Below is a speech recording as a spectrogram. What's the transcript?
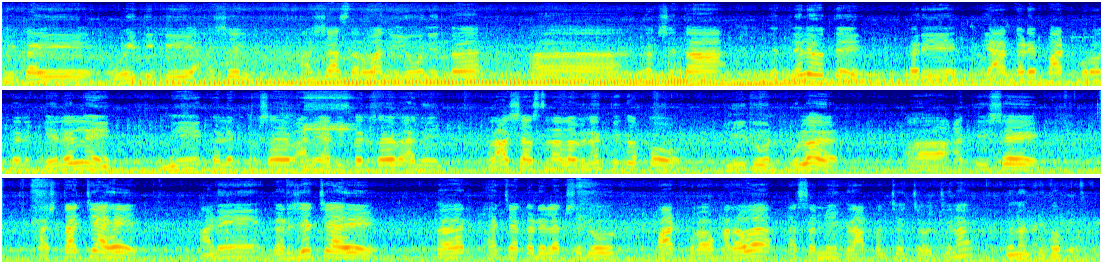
जे काही वैद्यकीय असेल अशा सर्वांनी येऊन इथं दक्षता घेतलेले होते. तरी याकडे पाठपुरावा त्यांनी केलेला नाही. मी कलेक्टर साहेब आणि अधिकारी साहेब आणि राज्य शासनाला विनंती करतो ही दोन फुलं अतिशय कष्टाची आहे आणि गरजेचे आहे. तर ह्याच्याकडे लक्ष देऊन पाठपुरावा करावा असं मी ग्रामपंचायतच्या वतीनं विनंती करतो.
